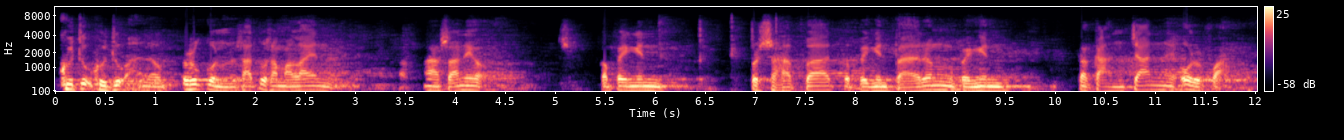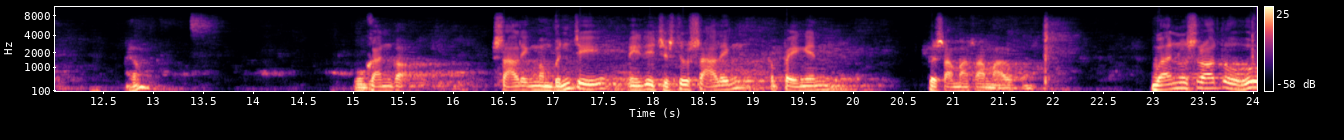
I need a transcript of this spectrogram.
guduk-guduk rukun satu sama lain. Rasanya kok kepingin bersahabat kepingin bareng kepingin kekancan ulfah ya. bukan kok saling membenci ini justru saling kepingin bersama-sama. Wa nusratuhu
